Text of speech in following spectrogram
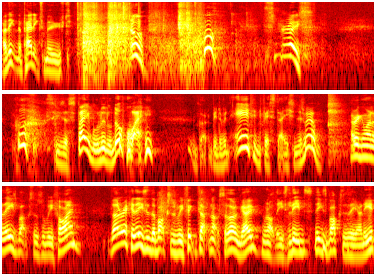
I think the paddock's moved. Oh! Ruth. is a stable little doorway. We've got a bit of an ant infestation as well. I reckon one of these boxes will be fine. But I reckon these are the boxes we fixed up not so long ago. Well, not these lids, these boxes here on here.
